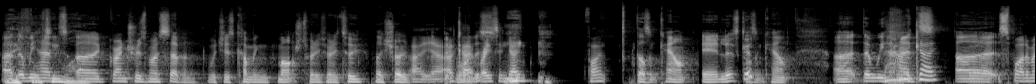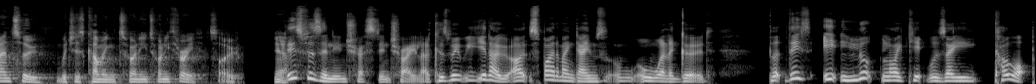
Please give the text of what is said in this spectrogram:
Uh, then we had A41. uh, Gran Turismo 7, which is coming March 2022. They showed Oh yeah, a bit okay. more of this. Racing game. Fine. Doesn't count. It looks good. Doesn't count. Uh, then we had Okay. uh, Spider Man 2, which is coming 2023. So, yeah. This was an interesting trailer because we, we- you know, uh, Spider-Man games all, all well and good, but this it looked like it was a co-op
